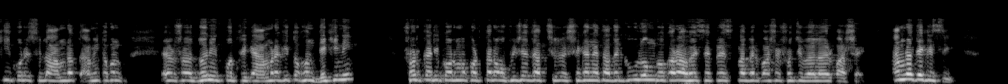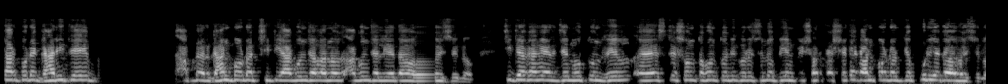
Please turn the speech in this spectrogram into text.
কি করেছিল? আমরা আমি তখন দৈনিক পত্রিকা আমরা কি তখন দেখিনি? সরকারি কর্মকর্তারা অফিসে যাচ্ছিল, সেখানে তাদেরকে উলঙ্গ করা হয়েছে প্রেস ক্লাবের পাশে, সচিবালয়ের পাশে। আমরা দেখেছি। তারপরে গাড়িতে আপনার গান পাউডার ছিটিয়ে আগুন জ্বালানো, আগুন জ্বালিয়ে দেওয়া হয়েছিল। চিটাগাং এর যে নতুন রেল স্টেশন তখন তৈরি করেছিল বিএনপি সরকার, সেটা গান পাউডার দিয়ে পুড়িয়ে দেওয়া হয়েছিল।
